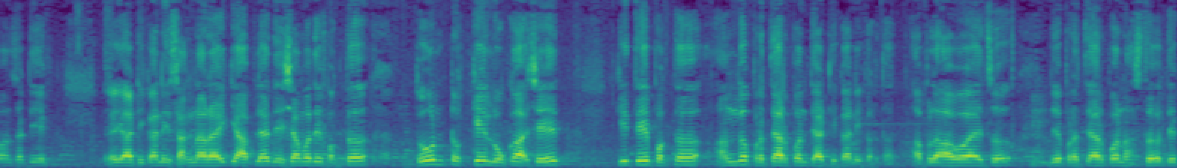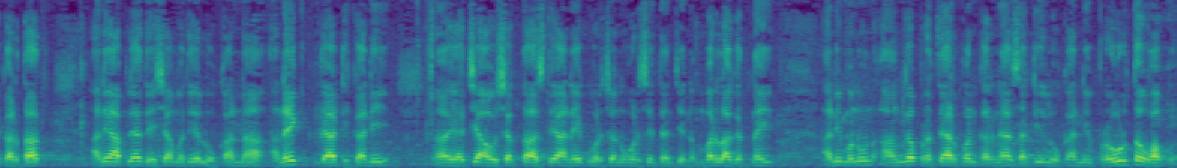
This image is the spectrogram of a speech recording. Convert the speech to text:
सर्वांसाठी एक या ठिकाणी सांगणार आहे की आपल्या देशामध्ये फक्त दोन टक्के लोक असे आहेत की ते फक्त अंग प्रत्यार्पण त्या ठिकाणी करतात. आपलं अवयाचं जे प्रत्यार्पण असतं ते करतात आणि आपल्या देशामध्ये लोकांना अनेक त्या ठिकाणी याची आवश्यकता असते. अनेक वर्षानुवर्षे त्यांचे नंबर लागत नाहीत आणि म्हणून अंग प्रत्यार्पण करण्यासाठी लोकांनी प्रवृत्त व्हावं.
